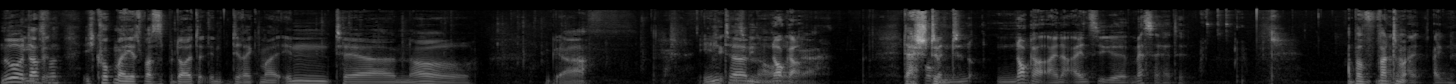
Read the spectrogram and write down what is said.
Nur das, eben. was, ich guck mal jetzt, was es bedeutet, in, direkt mal. Interno. Ja. Interno. Nogger. Das wenn stimmt. No- Nogger eine einzige Messe hätte. Aber warte Eine mal, ei- eigene.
